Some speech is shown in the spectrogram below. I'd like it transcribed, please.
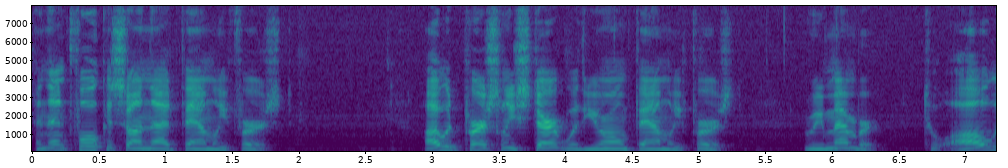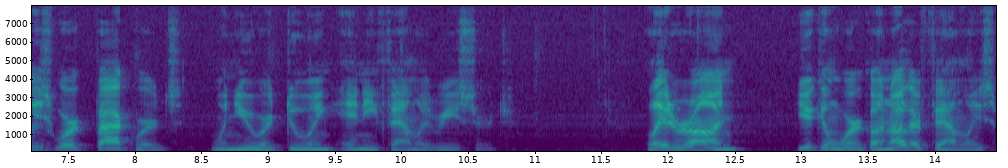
and then focus on that family first. I would personally start with your own family first. Remember to always work backwards when you are doing any family research. Later on, you can work on other families,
